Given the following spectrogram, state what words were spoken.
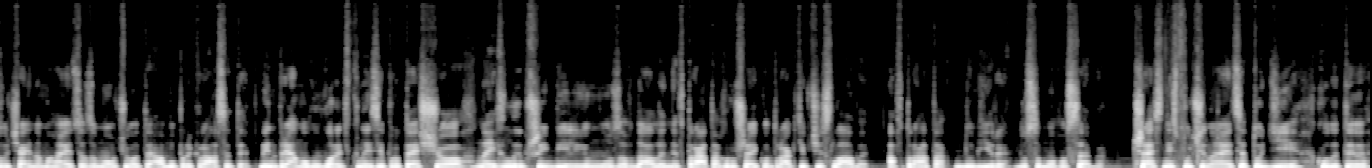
зазвичай намагаються замовчувати або прикрасити. Він прямо говорить в книзі про те, що найглибший біль йому завдали не втрата грошей, контрактів чи слави, а втрата довіри до самого себе. Чесність починається тоді, коли ти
